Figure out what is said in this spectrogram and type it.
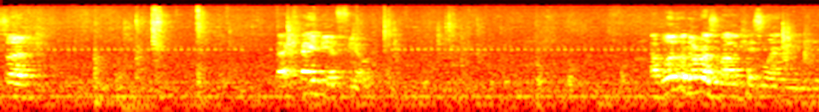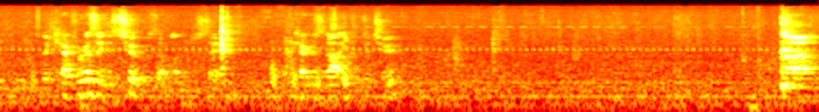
So that can be a field. Analytical number is about the case when the characteristic is 2. So let me just say the character is not equal to 2. Uh,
